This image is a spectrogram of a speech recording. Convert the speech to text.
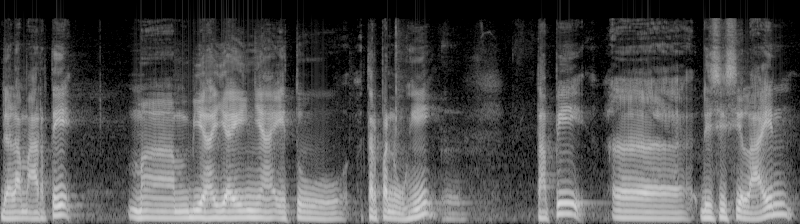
dalam arti membiayainya itu terpenuhi tapi eh, di sisi lain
